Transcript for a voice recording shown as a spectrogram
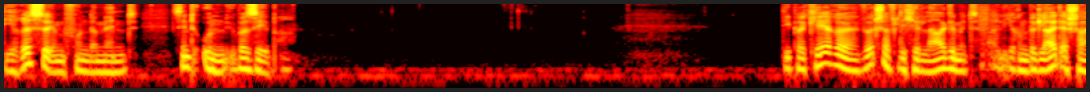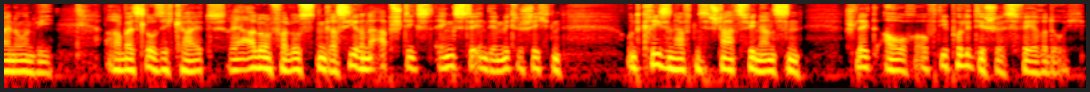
die Risse im Fundament sind unübersehbar. Die prekäre wirtschaftliche Lage mit all ihren Begleiterscheinungen wie Arbeitslosigkeit, Reallohnverlusten, grassierende Abstiegsängste in den Mittelschichten und krisenhaften Staatsfinanzen schlägt auch auf die politische Sphäre durch.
